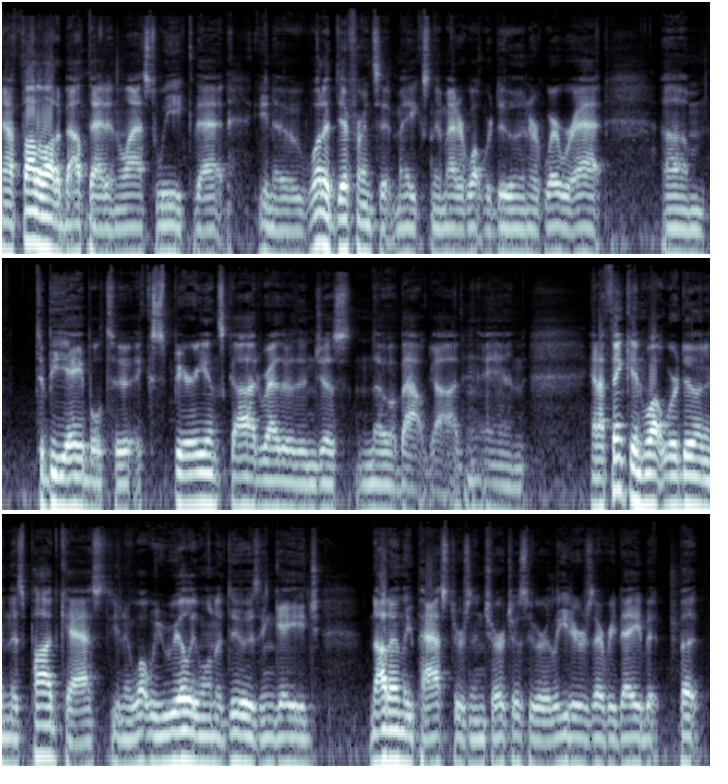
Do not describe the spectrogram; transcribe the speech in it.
and I thought a lot about that in the last week. That you know what a difference it makes, no matter what we're doing or where we're at, um, to be able to experience God rather than just know about God. And And I think in what we're doing in this podcast, you know, what we really want to do is engage not only pastors in churches who are leaders every day, but but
